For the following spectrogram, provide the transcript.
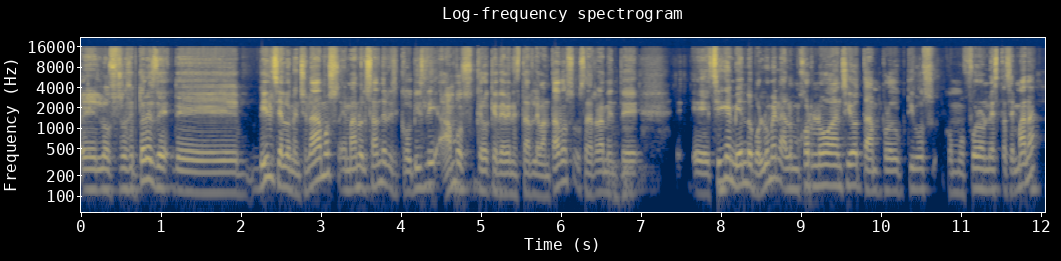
eh, los receptores de, de, Bills, ya lo mencionábamos, Emmanuel Sanders y Cole Beasley, ambos creo que deben estar levantados, o sea, realmente eh, siguen viendo volumen, a lo mejor no han sido tan productivos como fueron esta semana,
